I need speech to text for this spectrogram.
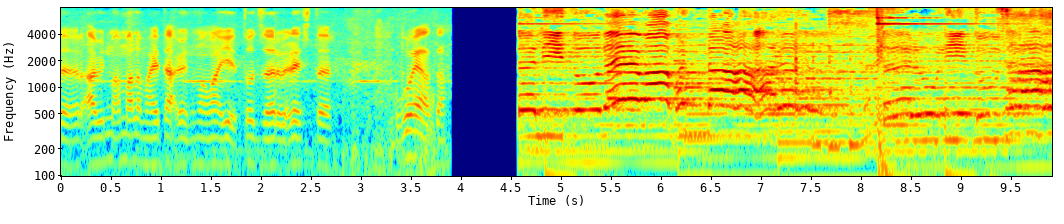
तर आविन मामाला माहीत आहे. आविन मामा येतो जर वेळेस. तर बघूया आता. तो देवा भंडार तुझा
